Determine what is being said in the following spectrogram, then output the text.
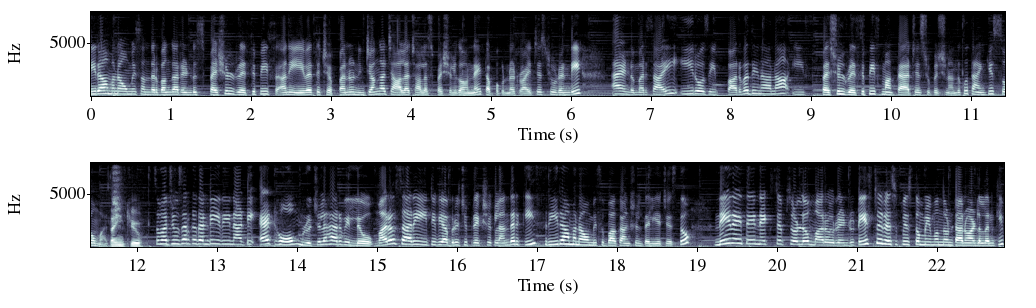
శ్రీరామనవమి సందర్భంగా రెండు స్పెషల్ రెసిపీస్ అని ఏవైతే చెప్పానో నిజంగా చాలా చాలా స్పెషల్గా ఉన్నాయి. తప్పకుండా ట్రై చేసి చూడండి. అండ్ మరి సాయి ఈ రోజు ఈ పర్వదినాన ఈ స్పెషల్ రెసిపీస్ మాకు తయారు చేసి చూపించినందుకు thank you so much thank you so మరి చూసారు కదండి ఇది నాటి ఎట్ హోమ్ రుచుల హర్విల్లు మరోసారి ఈటీవీ అభిరుచి ప్రేక్షకులందరికీ శ్రీరామనవమి శుభాకాంక్షలు తెలియజేస్తూ నేనైతే నెక్స్ట్ ఎపిసోడ్లో మరో రెండు టేస్టీ రెసిపీస్తో మీ ముందు ఉంటాను. అండలకి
